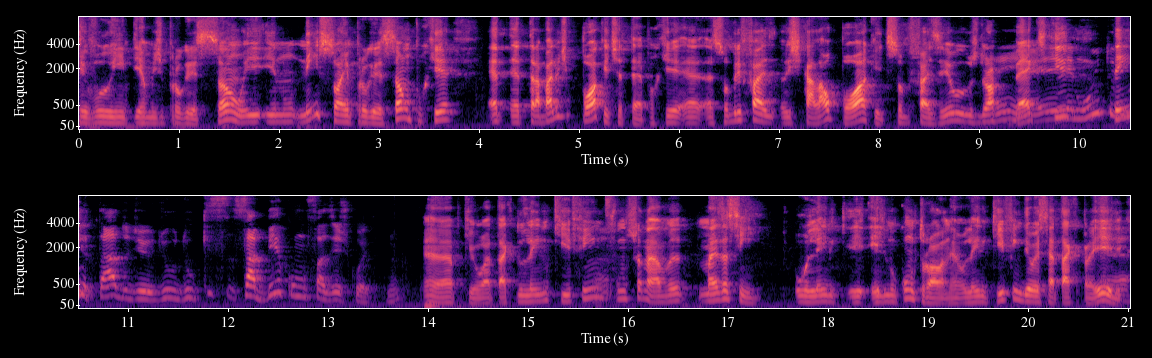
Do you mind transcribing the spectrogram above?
evoluir em termos de progressão, e, e não, nem só em progressão, porque é, é, trabalho de pocket até, porque é, é sobre faz, escalar o pocket, sobre fazer os dropbacks que. Ele é muito tem... limitado de, de, do que saber como fazer as coisas. Né? É, porque o ataque do Lane Kiffin é. funcionava, mas assim, o Lane, ele não controla, né? O Lane Kiffin deu esse ataque para ele é.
